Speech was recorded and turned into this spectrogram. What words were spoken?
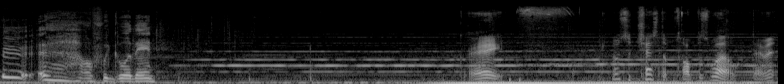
Off we go then. Great. There's a chest up top as well, damn it.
